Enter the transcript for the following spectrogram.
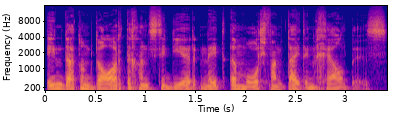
en dat om daar te gaan studeer net 'n mors van tyd en geld is.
